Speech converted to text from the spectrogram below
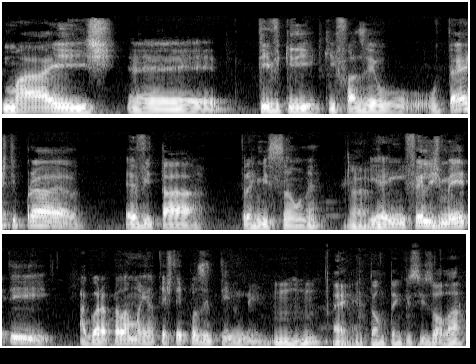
mas é, tive que, que fazer o, o teste para evitar transmissão, né? É. E aí, infelizmente, agora pela manhã testei positivo mesmo. Uhum. É, então tem que se isolar.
